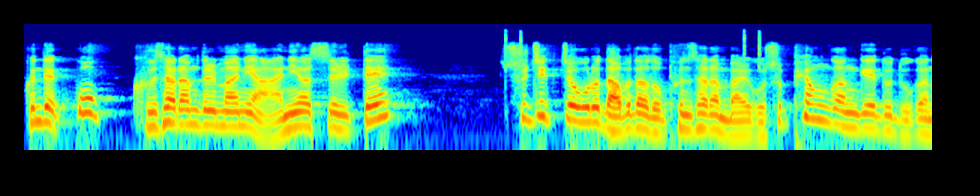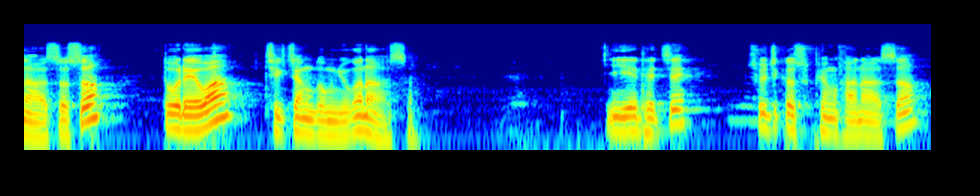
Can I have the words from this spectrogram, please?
근데 꼭 그 사람들만이 아니었을 때 수직적으로 나보다 높은 사람 말고 수평 관계도 누가 나왔었어? 또래와 직장 동료가 나왔어. 이해됐지? 수직과 수평 다 나왔어.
